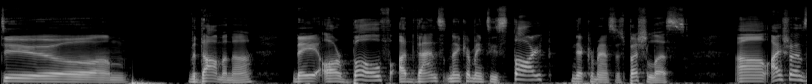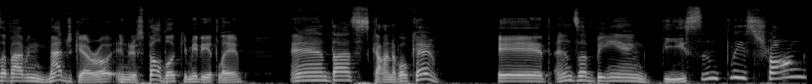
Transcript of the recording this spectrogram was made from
to um, Vidomina. They are both advanced necromancy start, necromancer specialists. Uh, Isra ends up having Magic Arrow in her spellbook immediately, and that's kind of okay. It ends up being decently strong.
